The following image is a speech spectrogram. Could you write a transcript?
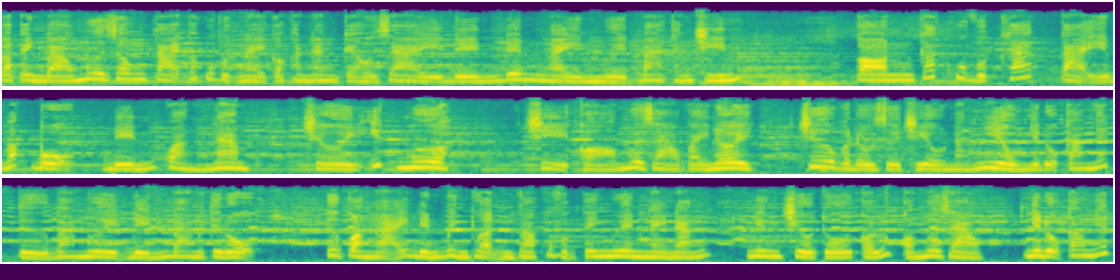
Và cảnh báo mưa rông tại các khu vực này có khả năng kéo dài đến đêm ngày 13 tháng 9. Còn các khu vực khác tại Bắc Bộ đến Quảng Nam trời ít mưa, chỉ có mưa rào vài nơi, trưa và đầu giờ chiều nắng nhiều, nhiệt độ cao nhất từ 30 đến 34 độ. Từ Quảng Ngãi đến Bình Thuận và khu vực Tây Nguyên ngày nắng, nhưng chiều tối có lúc có mưa rào. Nhiệt độ cao nhất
